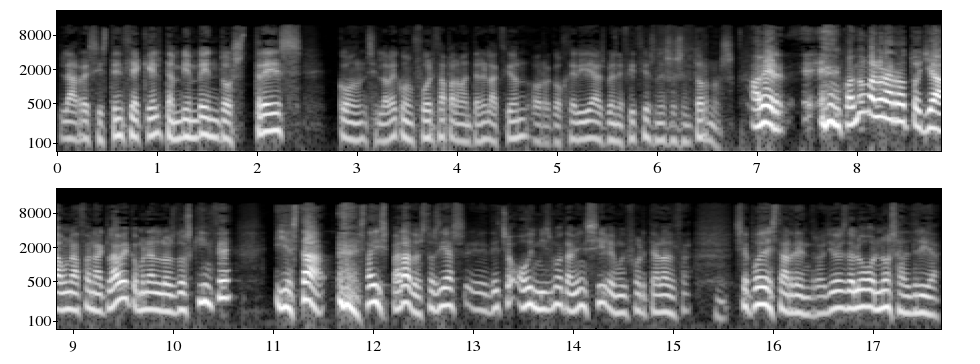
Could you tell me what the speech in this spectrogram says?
la resistencia que él también ve en 2.3, con, si la ve con fuerza para mantener la acción o recogerías beneficios en esos entornos. A ver, cuando un valor ha roto ya una zona clave, como eran los 2.15, y está, está disparado. Estos días, eh, de hecho, hoy mismo también sigue muy fuerte al alza. Mm. Se puede estar dentro. Yo, desde luego, no saldría.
